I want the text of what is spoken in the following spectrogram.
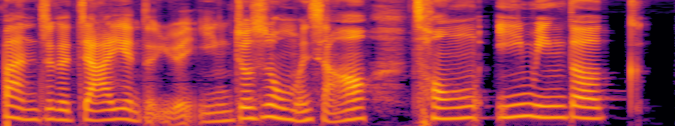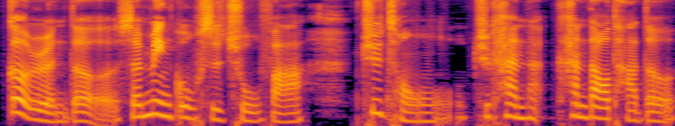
办这个家宴的原因，就是我们想要从移民的个人的生命故事出发，去从去看他看到他的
